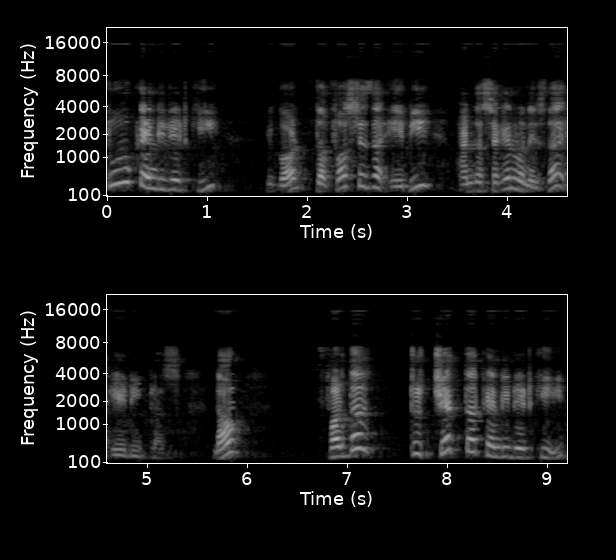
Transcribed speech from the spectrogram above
two candidate key you got the first is the AB and the second one is the AD plus. Now further to check the candidate key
